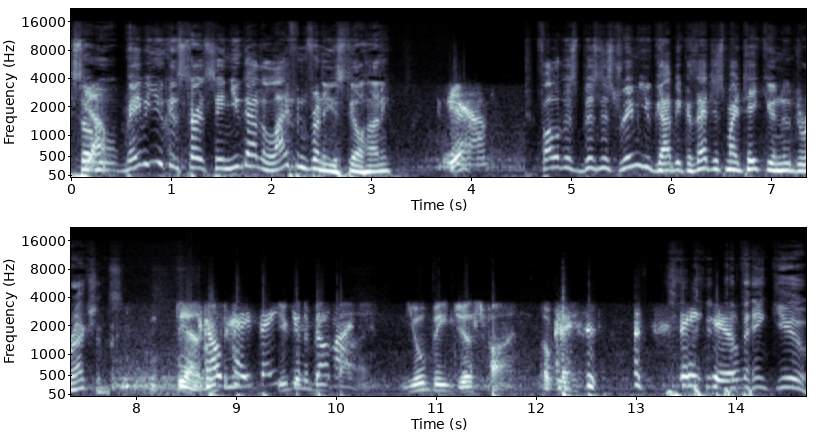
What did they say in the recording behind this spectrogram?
So Yeah. maybe you can start seeing you got a life in front of you still, honey. Yeah. Follow this business dream you got because that just might take you in new directions. Yeah. Okay, gonna- thank you're you gonna so be much. fine. You'll be just fine. Okay? Thank you. Thank you.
